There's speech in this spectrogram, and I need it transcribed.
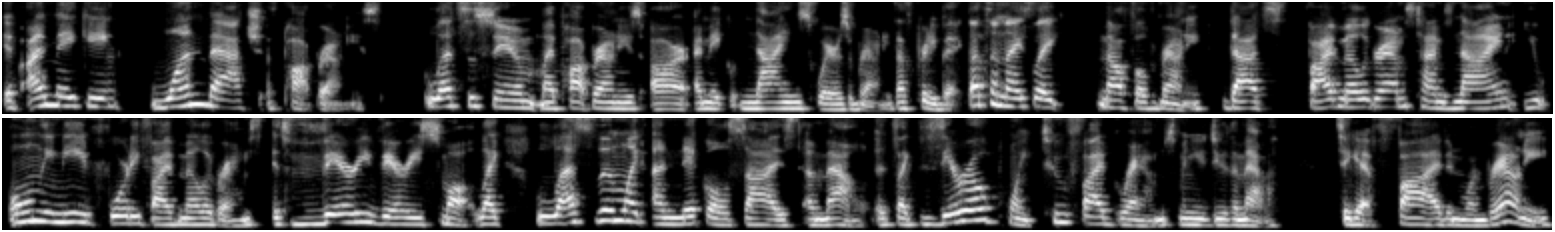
if I'm making one batch of pot brownies, let's assume my pot brownies are, I make nine squares of brownie. That's pretty big. That's a nice, like, mouthful of brownie. That's five milligrams times nine. You only need 45 milligrams. It's very, very small, like less than like a nickel sized amount. It's like 0.25 grams when you do the math to get five in one brownie.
